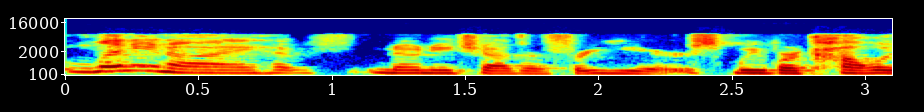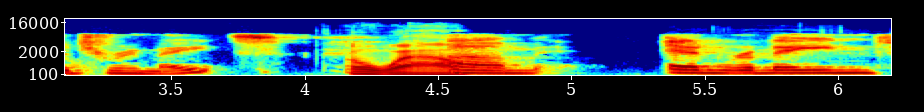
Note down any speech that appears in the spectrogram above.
Lenny and I have known each other for years. We were college roommates. Oh wow! Um, and remained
